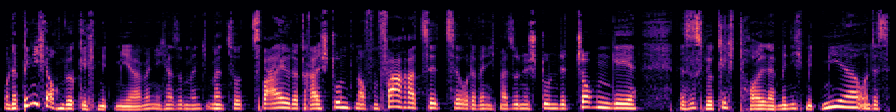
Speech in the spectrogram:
Und da bin ich auch wirklich mit mir. Wenn ich also mal so zwei oder drei Stunden auf dem Fahrrad sitze oder wenn ich mal so eine Stunde joggen gehe, das ist wirklich toll. Da bin ich mit mir und es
